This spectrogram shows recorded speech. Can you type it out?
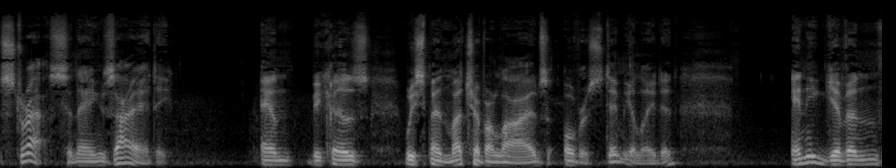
stress and anxiety. And because we spend much of our lives overstimulated, any given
